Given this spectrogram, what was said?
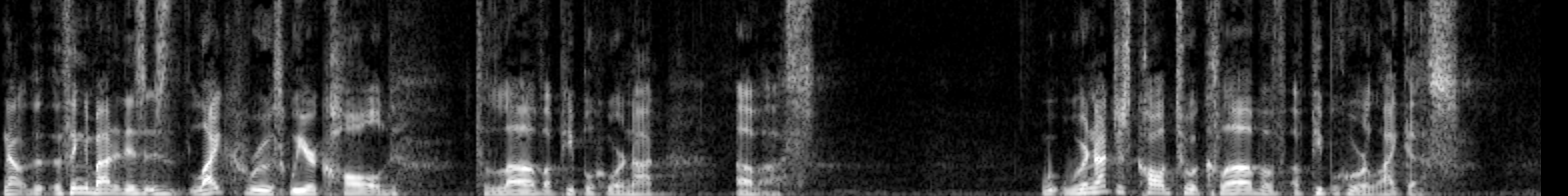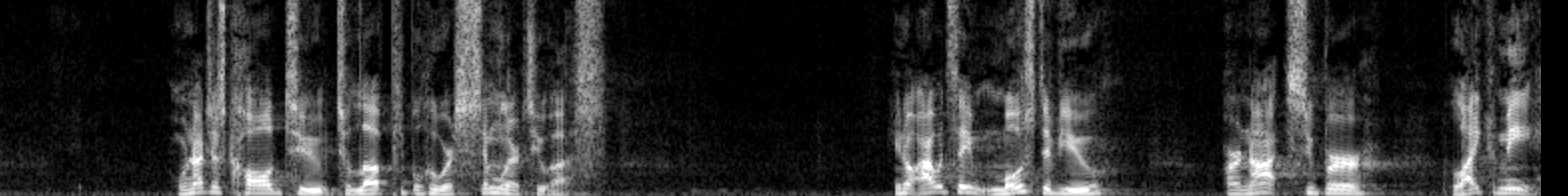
Now, the, the thing about it is, is, like Ruth, we are called to love a people who are not of us. We're not just called to a club of, of people who are like us. We're not just called to, to love people who are similar to us. You know, I would say most of you are not super like me.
